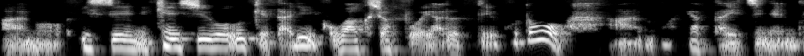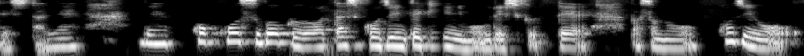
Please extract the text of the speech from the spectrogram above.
あの、一斉に研修を受けたり、こうワークショップをやるっていうことを、あの、やった一年でしたね。で、ここすごく私個人的にも嬉しくって、その個人を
